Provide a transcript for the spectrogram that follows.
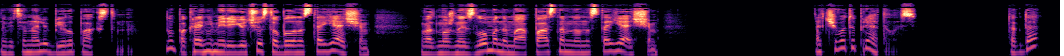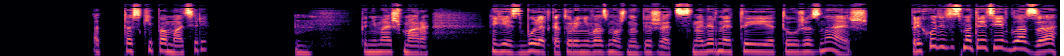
Но ведь она любила Пакстона. Ну, по крайней мере, ее чувство было настоящим. Возможно, изломанным и опасным, но настоящим. От чего ты пряталась? Тогда? От тоски по матери? Понимаешь, Мара, есть боль, от которой невозможно убежать. Наверное, ты это уже знаешь. Приходится смотреть ей в глаза.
